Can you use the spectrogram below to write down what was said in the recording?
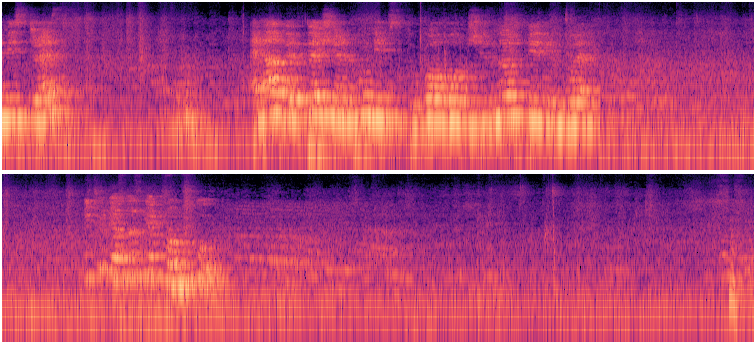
mistress. I have a patient who needs to go home. She's not feeling well. Did you just escape from school?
